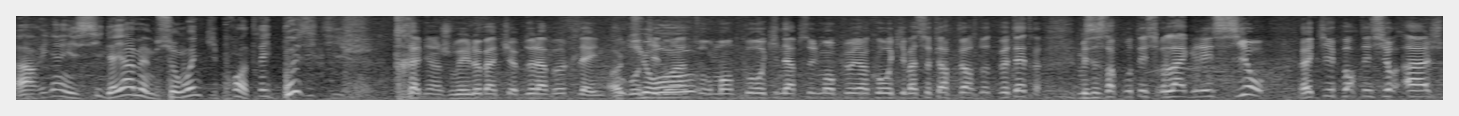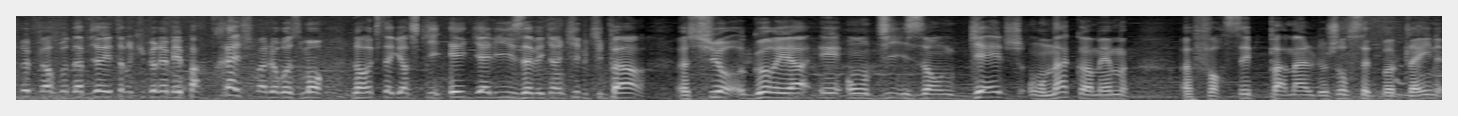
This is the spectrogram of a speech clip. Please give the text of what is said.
à rien ici. D'ailleurs, même Songwan qui prend un trade positif. Très bien joué, le backup de la bot lane. Oh, Kuro qui est dans la tourmente, Kuro qui n'a absolument plus rien, Kuro qui va se faire first blood peut-être, mais c'est sans compter sur l'agression euh, qui est portée sur H. Le first blood a bien été récupéré, mais par Tresh malheureusement. Le Rock Tigers qui égalise avec un kill qui part euh, sur Gorea et on disengage. On a quand même forcé pas mal de choses cette bot lane.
